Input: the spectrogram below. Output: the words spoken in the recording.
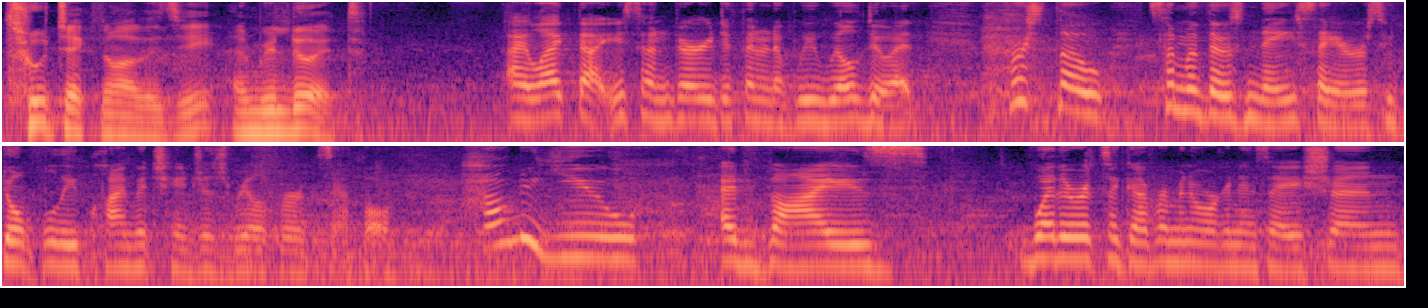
through technology, and we'll do it. I like that. You sound very definitive. We will do it. First, though, some of those naysayers who don't believe climate change is real, for example, how do you advise, whether it's a government organization,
